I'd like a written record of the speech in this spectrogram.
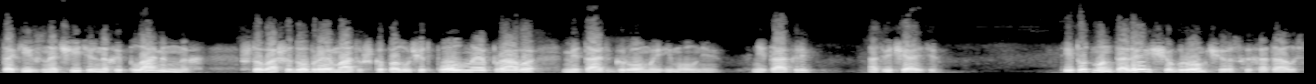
таких значительных и пламенных, что ваша добрая матушка получит полное право метать громы и молнии. Не так ли? Отвечайте. И тут Монтале еще громче расхохоталась.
